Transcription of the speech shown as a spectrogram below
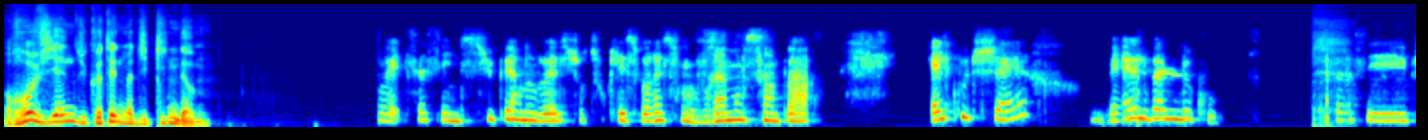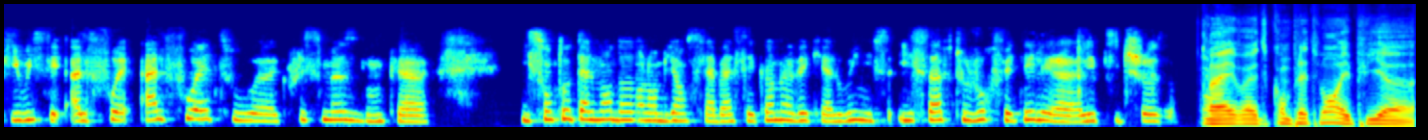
reviennent du côté de Magic Kingdom. Ouais, ça c'est une super nouvelle, surtout que les soirées sont vraiment sympas. Elles coûtent cher, mais elles valent le coup. C'est... Puis oui, c'est Alfouet, Alfouet ou euh, Christmas, donc euh, ils sont totalement dans l'ambiance là-bas. C'est comme avec Halloween, ils, ils savent toujours fêter les, euh, les petites choses. Ouais, ouais, complètement. Et puis euh,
